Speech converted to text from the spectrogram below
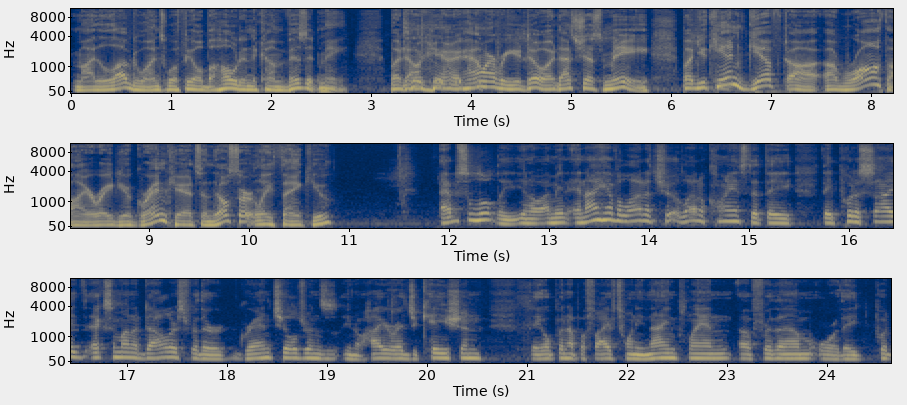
my loved ones will feel beholden to come visit me. But uh, you know, however you do it, that's just me. But you can gift a, a Roth IRA to your grandkids, and they'll certainly thank you. Absolutely, you know, I mean, and I have a lot of ch- a lot of clients that they they put aside X amount of dollars for their grandchildren's, you know, higher education. They open up a 529 plan uh, for them, or they put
